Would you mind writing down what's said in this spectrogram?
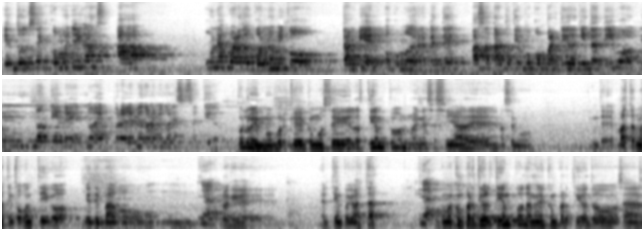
Entonces, ¿cómo llegas a un acuerdo económico también? O como de repente pasa tanto tiempo compartido equitativo, mm, no tiene, no hay problema económico en ese sentido. Por lo mismo, porque como se dividen los tiempos, no hay necesidad de, no sé, de- va a estar más tiempo contigo, yo te pago un- lo que, el tiempo que va a estar. Ya, Como es compartido el tiempo, también es compartido todo, o sea,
